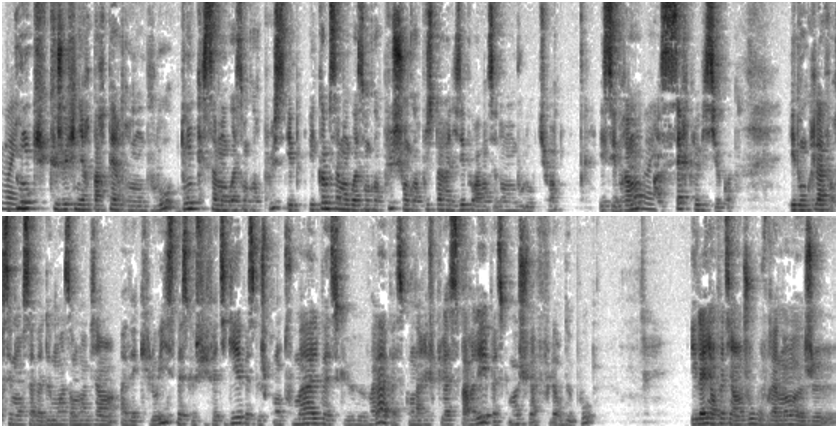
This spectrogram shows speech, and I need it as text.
Donc, que je vais finir par perdre mon boulot. Donc, ça m'angoisse encore plus. Et, comme ça m'angoisse encore plus, je suis encore plus paralysée pour avancer dans mon boulot, tu vois. Et c'est vraiment un cercle vicieux, quoi. Et donc là, forcément, ça va de moins en moins bien avec Loïs parce que je suis fatiguée, parce que je prends tout mal, parce que voilà, parce qu'on n'arrive plus à se parler, parce que moi, je suis à fleur de peau. Et là, en fait, il y a un jour où vraiment, euh, je,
